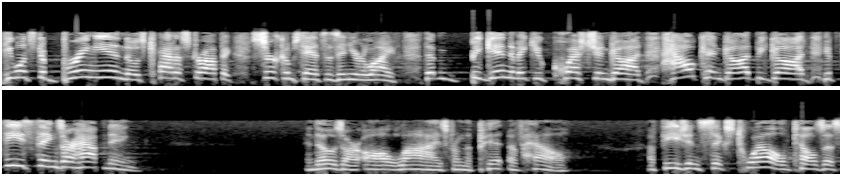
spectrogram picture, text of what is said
He wants to bring in those catastrophic circumstances in your life that begin to make you question God. How can God be God if these things are happening? And those are all lies from the pit of hell. Ephesians 6:12 tells us,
